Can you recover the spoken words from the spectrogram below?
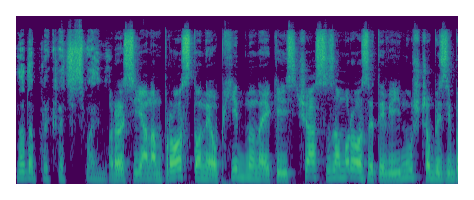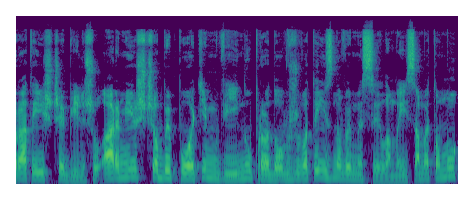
Надо прекратить войну. Росіянам просто необхідно на якийсь час заморозити війну, щоб зібрати іще більшу армію, щоби потім війну продовжувати із новими силами. І саме тому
